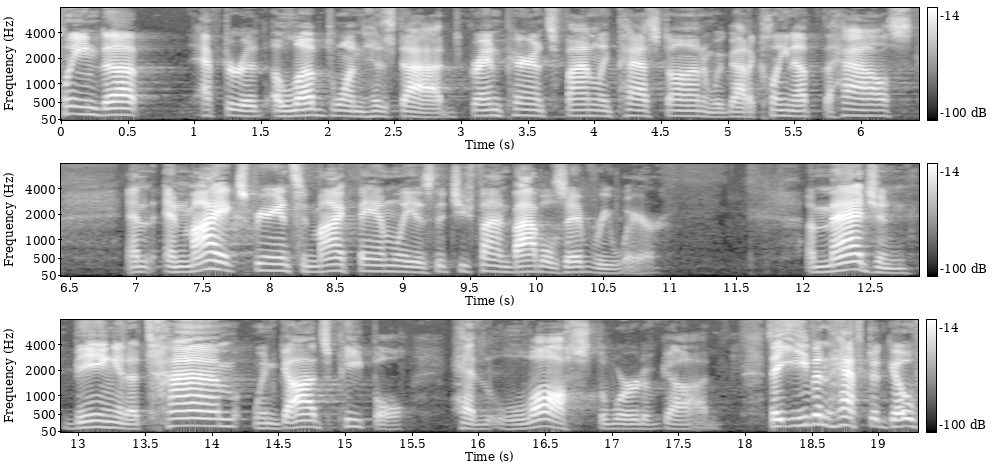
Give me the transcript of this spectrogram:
cleaned up after a, loved one has died. Grandparents finally passed on, and we've got to clean up the house. And, and my experience in my family is that you find Bibles everywhere. Imagine being in a time when God's people had lost the Word of God. They even have to go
